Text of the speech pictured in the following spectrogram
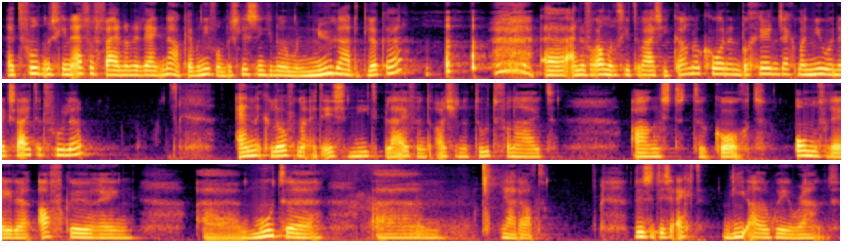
Het voelt misschien even fijn om je denkt, nou, ik heb in ieder geval een beslissing genomen. Nu gaat het lukken. uh, en een veranderde situatie kan ook gewoon in het begin zeg maar nieuw en excited voelen. En geloof me, het is niet blijvend als je het doet vanuit angst, tekort, onvrede, afkeuring uh, moeten. Uh, ja, dat. Dus het is echt the other way around.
